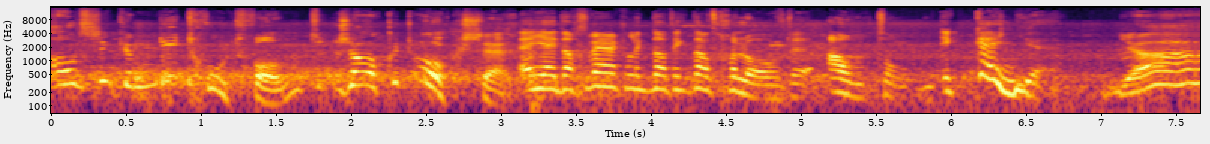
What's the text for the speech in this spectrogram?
als ik hem niet goed vond, zou ik het ook zeggen. En jij dacht werkelijk dat ik dat geloofde, Anton. Ik ken je. Ja,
